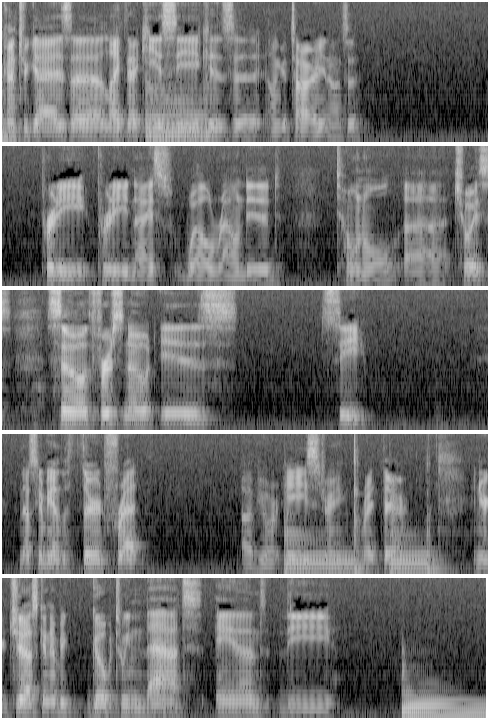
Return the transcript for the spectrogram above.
Country guys uh, like that key of C because uh, on guitar, you know, it's a pretty pretty nice, well-rounded tonal uh, choice. So the first note is C. And that's going to be on the third fret of your A string right there. And you're just going to be, go between that and the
